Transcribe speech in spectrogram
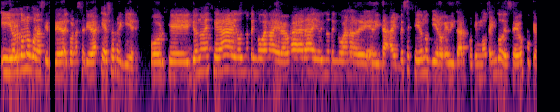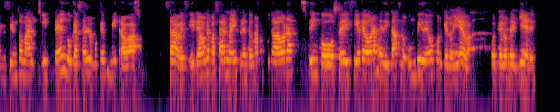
Y yo lo tomo con la seriedad, con la seriedad que eso requiere, porque yo no es que, ay, hoy no tengo ganas de grabar, ay, hoy no tengo ganas de editar. Hay veces que yo no quiero editar porque no tengo deseos, porque me siento mal y tengo que hacerlo porque es mi trabajo. ¿sabes? Y tengo que pasarme ahí frente a una computadora cinco o seis, siete horas editando un video porque lo lleva, porque lo requiere.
